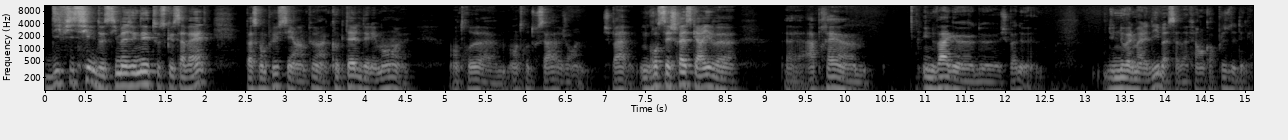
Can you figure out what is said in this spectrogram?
difficile de s'imaginer tout ce que ça va être, parce qu'en plus, il y a un peu un cocktail d'éléments euh, entre, entre tout ça. Genre, je sais pas, une grosse sécheresse qui arrive après une vague de, je sais pas, de, d'une nouvelle maladie, bah, ça va faire encore plus de dégâts.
